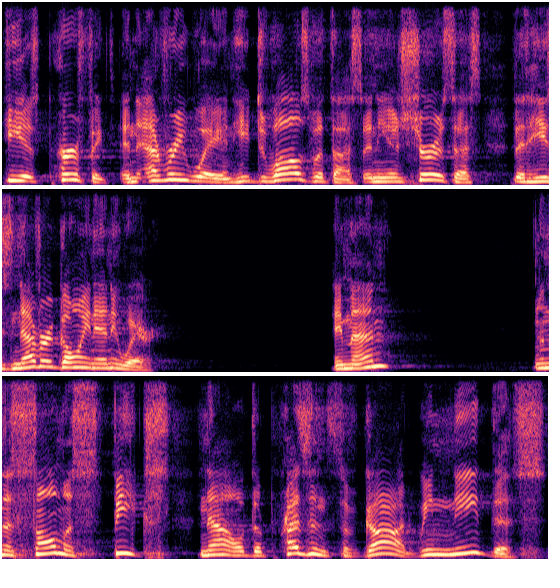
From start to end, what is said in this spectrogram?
He is perfect in every way, and He dwells with us, and He assures us that He's never going anywhere. Amen? And the psalmist speaks now of the presence of God. We need this.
